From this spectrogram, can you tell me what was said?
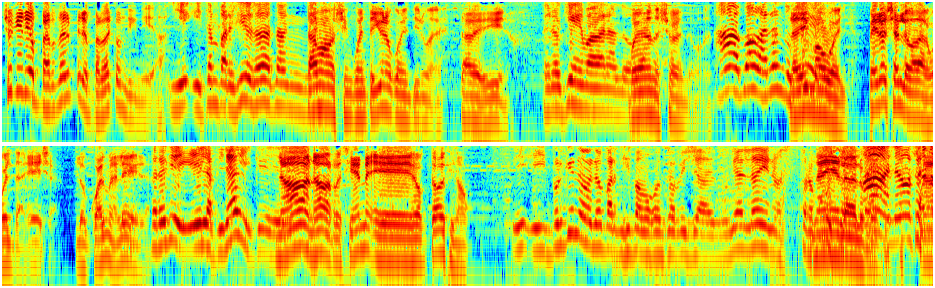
Yo quería perder, pero perder con dignidad. Y, y tan parecidos ahora tan. Estamos 51-49, está de divino. Pero ¿quién va ganando? Voy ganando yo en este momento. Ah, va ganando La usted. dimos vuelta. Pero ya le va a dar vuelta a ella, lo cual me alegra. ¿Pero qué? ¿Es la final? ¿Qué? No, no, recién eh, octavo de final. ¿Y, y por qué no, no participamos con Zorrilla del Mundial? Nadie nos propuso. Nadie lo- lo- Ah, no, yo no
